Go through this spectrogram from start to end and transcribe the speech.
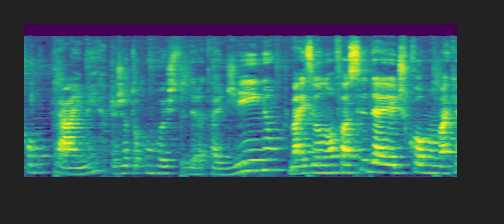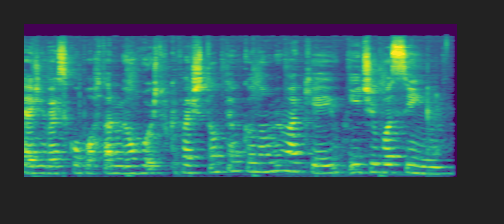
como primer. Eu já tô com o rosto hidratadinho, mas eu não faço ideia de como a maquiagem vai se comportar no meu rosto, porque faz tanto tempo que eu não me maqueio. E tipo assim,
